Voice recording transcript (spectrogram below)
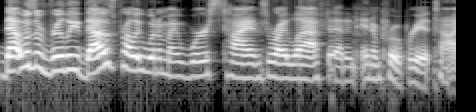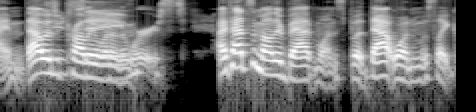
that was a really that was probably one of my worst times where I laughed at an inappropriate time. That was Dude, probably same. one of the worst. I've had some other bad ones, but that one was like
